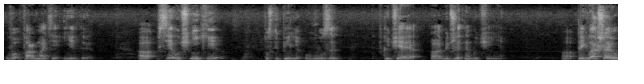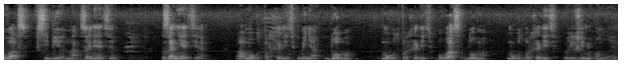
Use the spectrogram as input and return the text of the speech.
в формате ЕГЭ. Все ученики поступили в вузы, включая бюджетное обучение – приглашаю вас к себе на занятия. Занятия а, могут проходить у меня дома, могут проходить у вас дома, могут проходить в режиме онлайн.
